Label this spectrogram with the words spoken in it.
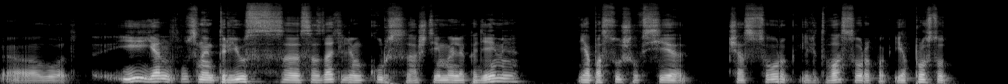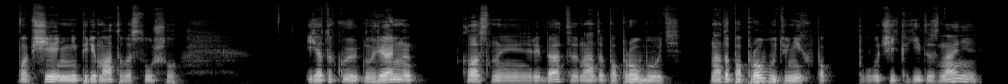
А, вот. И я наткнулся на интервью с создателем курса HTML Академия. Я послушал все час сорок или два сорок. Я просто вообще не перематывая слушал. И я такой, ну реально классные ребята, надо попробовать. Надо попробовать у них получить какие-то знания.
